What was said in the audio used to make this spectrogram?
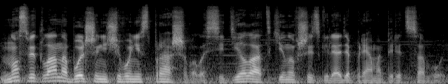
но Светлана больше ничего не спрашивала, сидела, откинувшись, глядя прямо перед собой.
